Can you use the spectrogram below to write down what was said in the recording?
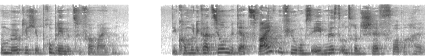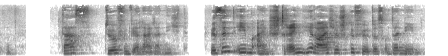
um mögliche Probleme zu vermeiden. Die Kommunikation mit der zweiten Führungsebene ist unserem Chef vorbehalten. Das dürfen wir leider nicht. Wir sind eben ein streng hierarchisch geführtes Unternehmen.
